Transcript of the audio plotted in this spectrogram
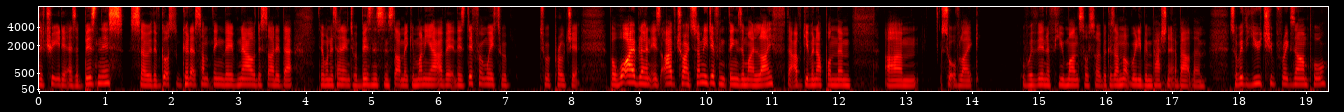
they've treated it as a business. So they've got good at something. They've now decided that they want to turn it into a business and start making money out of it. There's different ways to to approach it. But what I've learned is I've tried so many different things in my life that I've given up on them, um, sort of like within a few months or so because I've not really been passionate about them. So with YouTube, for example,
